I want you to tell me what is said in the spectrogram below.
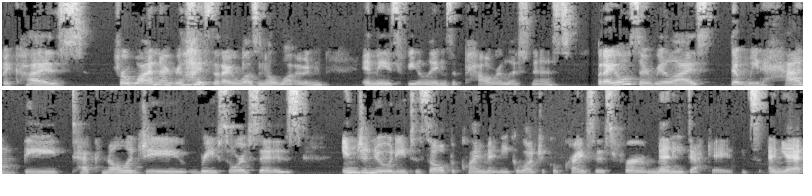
because, for one, I realized that I wasn't alone in these feelings of powerlessness. But I also realized that we'd had the technology, resources, ingenuity to solve the climate and ecological crisis for many decades. And yet,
